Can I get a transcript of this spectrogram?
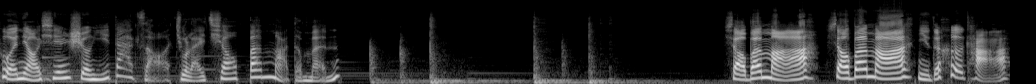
鸵鸟先生一大早就来敲斑马的门。小斑马，小斑马，你的贺卡！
